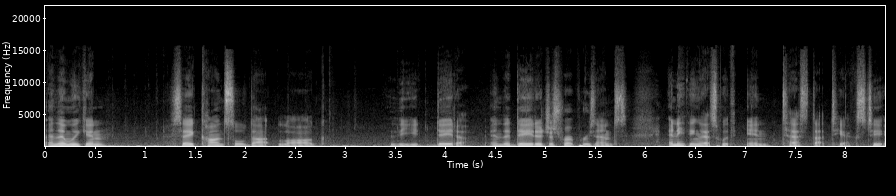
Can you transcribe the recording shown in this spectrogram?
And then we can say console.log the data, and the data just represents anything that's within test.txt.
